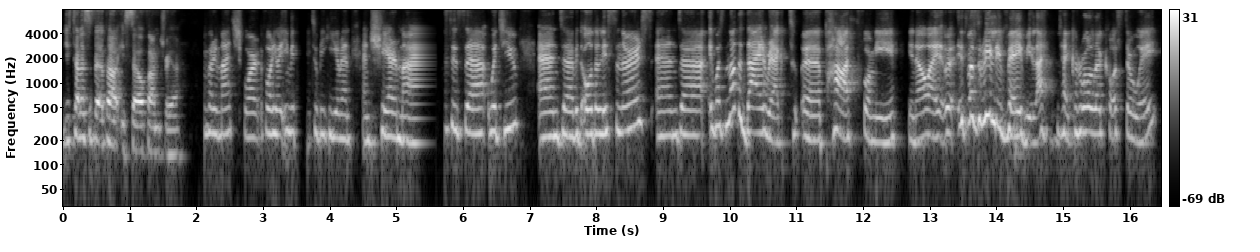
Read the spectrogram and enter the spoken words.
Would you tell us a bit about yourself, Andrea? Thank you very much for, for your invitation to be here and, and share my is uh, with you and uh, with all the listeners. And uh, it was not a direct uh, path for me you know I, it was really wavy like, like a roller coaster way.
